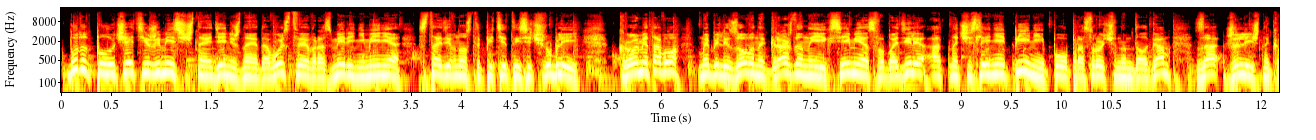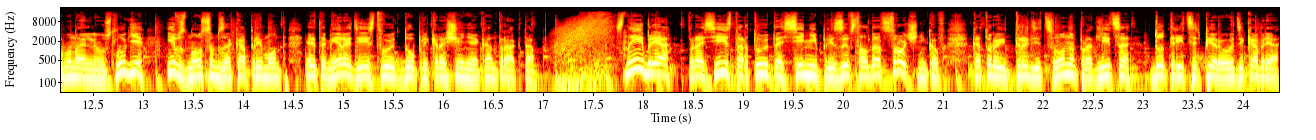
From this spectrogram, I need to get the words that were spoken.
будут получать ежемесячное денежное довольствие в размере не менее 195 тысяч рублей. Кроме того, мобилизованных граждан и их семьи освободили от начисления пений по просроченным долгам за жилищно-коммунальные услуги и взносом за капремонт. Эта мера действует до прекращения контракта. С ноября в России стартует осенний призыв солдат-срочников, который традиционно продлится до 31 декабря.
